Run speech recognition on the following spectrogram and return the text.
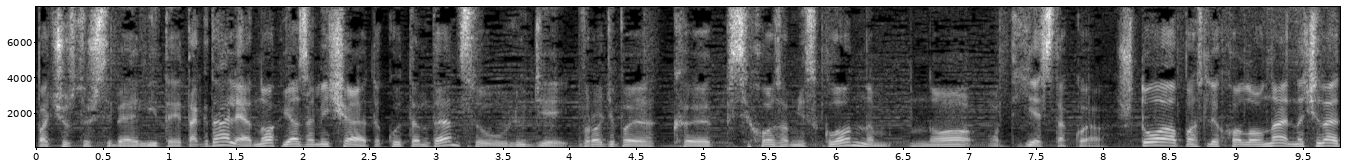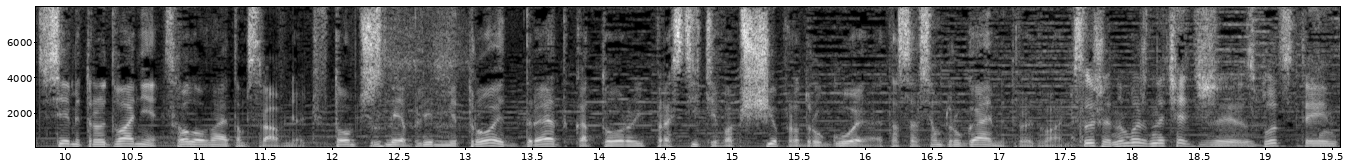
почувствуешь себя элитой и так далее, но я замечаю такую тенденцию у людей, вроде бы к психозам не склонным, но вот есть такое. Что после Hollow Knight? Начинают все Metroidvania с Hollow Knight сравнивать. В том числе, блин, Metroid Dread, который, простите, вообще про другое. Это совсем другая Metroidvania. Слушай, ну можно начать же с Bloodstained,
